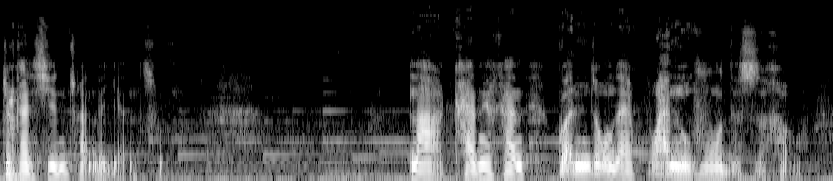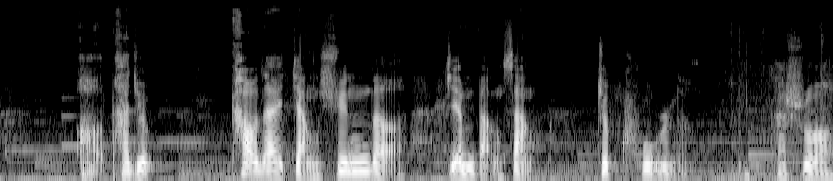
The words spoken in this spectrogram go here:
就看新传的演出。那看一看观众在欢呼的时候，哦，他就靠在蒋勋的肩膀上就哭了。他说：“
